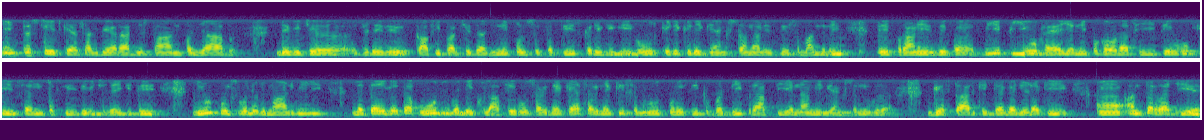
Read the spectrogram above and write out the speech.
ਇੰਟਰਸਟੇਟ ਕਹਿ ਸਕਦੇ ਆ ਰਾਜਸਥਾਨ ਪੰਜਾਬ ਦੇ ਵਿੱਚ ਜਿਹੜੇ ਇਹਦੇ ਕਾਫੀ ਪਰਚੇ ਦਰਜ ਨੇ ਪੁਲਿਸ ਤਫਤੀਸ਼ ਕਰੇਗੀ ਕਿ ਹੋਰ ਕਿਹੜੇ ਕਿਹੜੇ ਗੈਂਗਸਟਰਾਂ ਨਾਲ ਇਸ ਦੇ ਸੰਬੰਧ ਨੇ ਤੇ ਪੁਰਾਣੇ ਇਸ ਦੇ ਪ- ਹੈ ਜਾਂ ਨਹੀਂ ਭਗੌੜਾ ਸੀ ਤੇ ਉਹ ਕੇਸ ਨੂੰ ਤਫਤੀਸ਼ ਦੇ ਵਿੱਚ ਲਏਗੀ ਤੇ ਜ਼ਰੂਰ ਪੁਲਿਸ ਵੱਲੋਂ ਰਿਮਾਂਡ ਵੀ ਲਿੱਤਾ ਜਾਏਗਾ ਤਾਂ ਹੋਰ ਵੀ ਵੱਡੇ ਖੁਲਾਸੇ ਹੋ ਸਕਦੇ ਕਹਿ ਸਕਦੇ ਆ ਕਿ ਸੰਗਰੂਰ ਪੁਲਿਸ ਦੀ ਇੱਕ ਵੱਡੀ ਪ੍ਰਾਪਤੀ ਹੈ ਨਾਮੀ ਗੈਂਗਸਟਰ ਨੂੰ ਗ੍ਰਿਫਤਾਰ ਕੀਤਾ ਗਿਆ ਜਿਹੜਾ ਕਿ ਅਹ, ਅੰਤਰਰਾਜੀ ਹੈ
